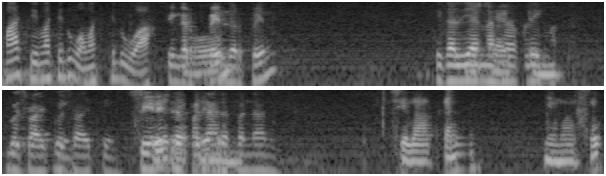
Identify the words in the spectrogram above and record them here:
Masih masih dua masih dua. Fingerprint, Fingerprint, Tiga lihat Ghostwriting. leveling. ghostwriting, ghostwriting. spirit, Spirit revenant. Revenant. Silakan yang masuk.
